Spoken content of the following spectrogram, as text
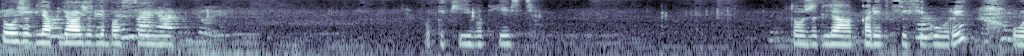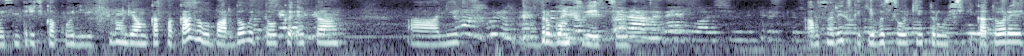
Тоже для пляжа, для бассейна. Вот такие вот есть. Тоже для коррекции фигуры. Ой, смотрите, какой лиф. Ну, я вам как показывала, бордовый, только это а, лиф в другом цвете. А вот смотрите, какие высокие трусики, которые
